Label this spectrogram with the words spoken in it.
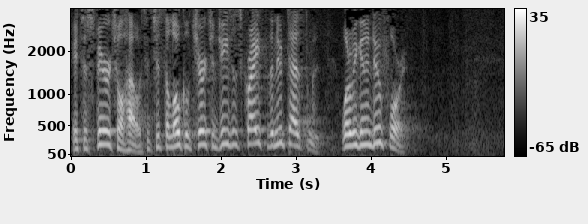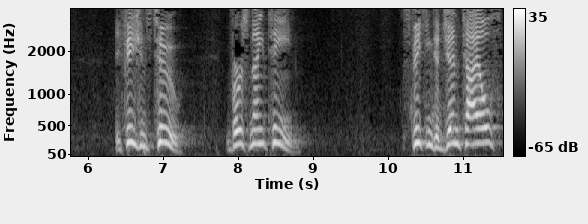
It's a spiritual house. It's just the local church of Jesus Christ of the New Testament. What are we going to do for it? Ephesians 2, verse 19. Speaking to Gentiles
